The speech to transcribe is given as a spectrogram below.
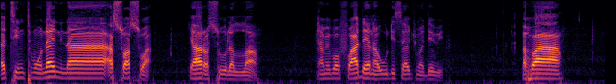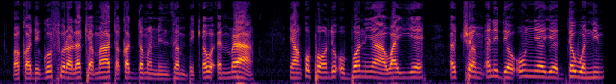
atintim, wo nan nyinaa asoasoa, Ya Rasul Allah, Nyamebɔfoɔ adɛn na wodi saa dwumadie wei? Ɛhɔ ara, Wakɔde gofira laka ma takadama min zambik, ɛwɔ mmerɛ a Nyankopɔn de wo bɔne a wayɛ atwam ɛne deɛ wonyɛɛyɛ da w'anim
